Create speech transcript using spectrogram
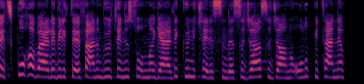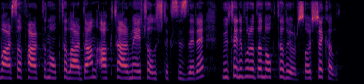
Evet bu haberle birlikte efendim bültenin sonuna geldik. Gün içerisinde sıcağı sıcağına olup biten ne varsa farklı noktalardan aktarmaya çalıştık sizlere. Bülteni burada noktalıyoruz. Hoşçakalın.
